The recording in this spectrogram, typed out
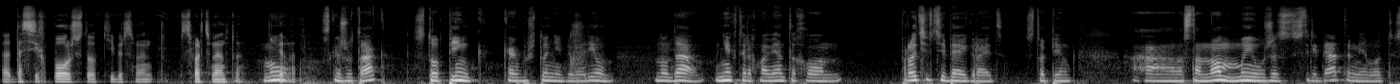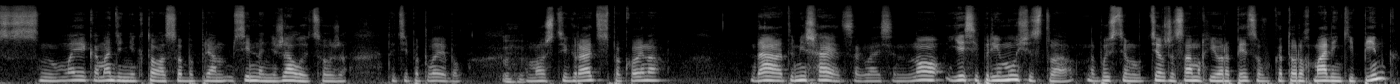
э, до сих пор, что киберспортсмену? Ну, делать? скажу так, стоппинг, как бы что ни говорил, ну да, в некоторых моментах он против тебя играет, стоппинг. А в основном мы уже с ребятами, вот с моей команде никто особо прям сильно не жалуется уже. Это типа плейбл. Мгм. можете играть спокойно. Да, это мешает, согласен. Но есть и преимущества. Допустим, у тех же самых европейцев, у которых маленький пинг,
